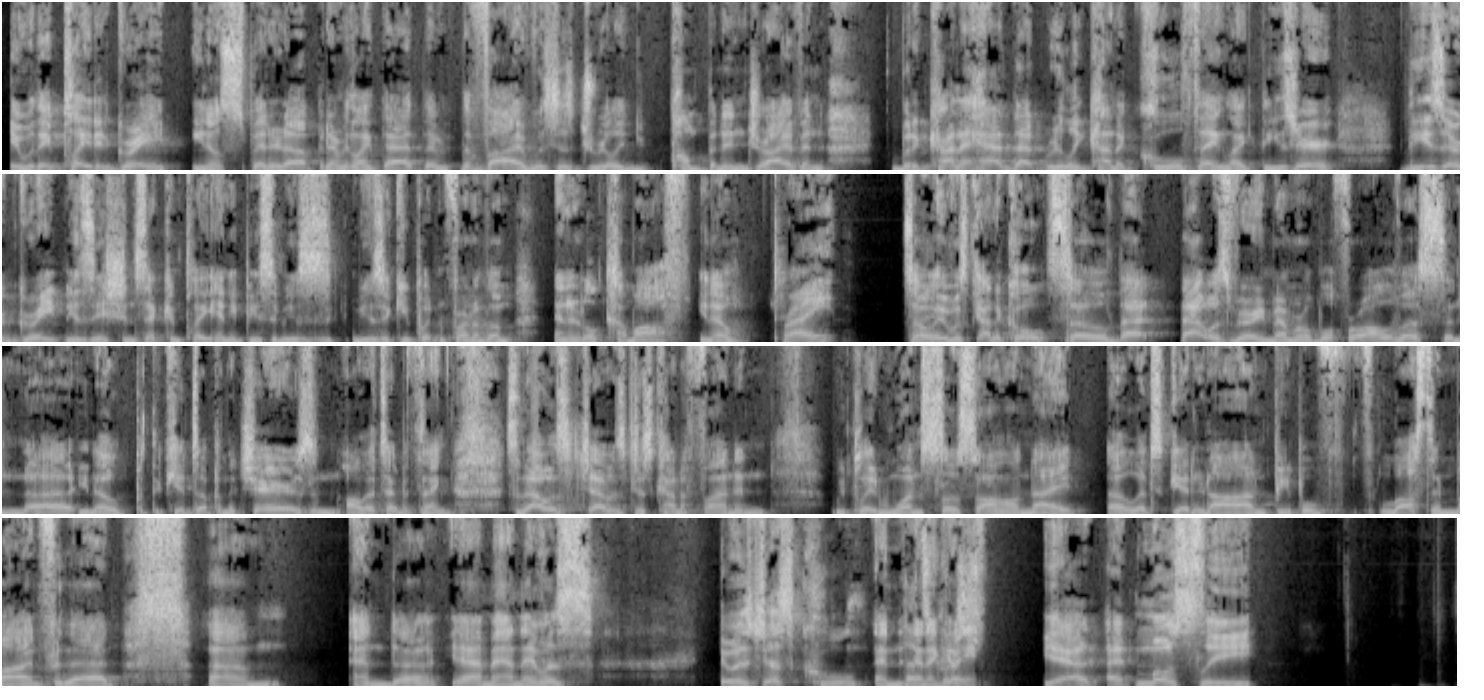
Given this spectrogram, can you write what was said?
it, they played it great, you know, sped it up and everything like that. The, the vibe was just really pumping and driving, but it kind of had that really kind of cool thing. Like these are, these are great musicians that can play any piece of music, music you put in front of them and it'll come off, you know? Right. So it was kind of cool. So that that was very memorable for all of us, and uh, you know, put the kids up in the chairs and all that type of thing. So that was that was just kind of fun. And we played one slow song all night. Uh, Let's get it on. People f- lost their mind for that. Um, and uh, yeah, man, it was it was just cool. And That's and I guess yeah, mostly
